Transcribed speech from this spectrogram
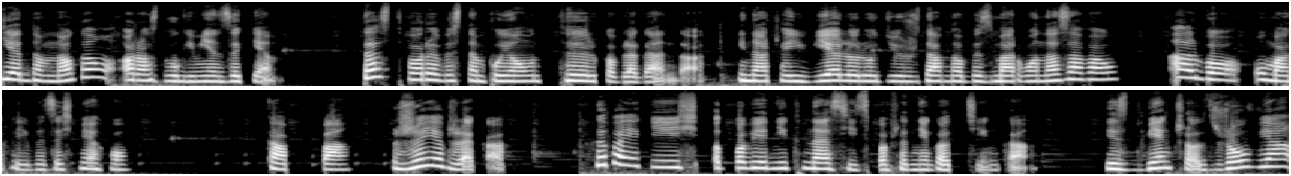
jedną nogą oraz długim językiem. Te stwory występują tylko w legendach. Inaczej wielu ludzi już dawno by zmarło na zawał albo umarliby ze śmiechu. Kappa żyje w rzekach. Chyba jakiś odpowiednik Nessie z poprzedniego odcinka. Jest większy od żółwia,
